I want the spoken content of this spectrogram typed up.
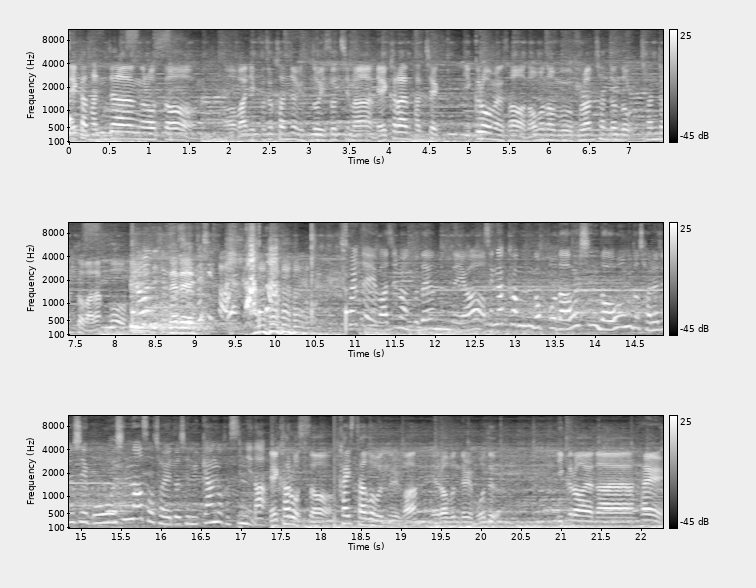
엘카 단장으로서 어, 많이 부족한 점도 있었지만 엘카라는 단체 이끌어오면서 너무너무 불안찬 점도, 찬 적도 많았고 네네 18대 마지막 무대였는데요. 생각한 것보다 훨씬 더 호응도 잘해주시고 신나서 저희도 재밌게 한 것 같습니다. 엘카로서 카이스트 학우분들과 여러분들 모두 이끌어가 할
